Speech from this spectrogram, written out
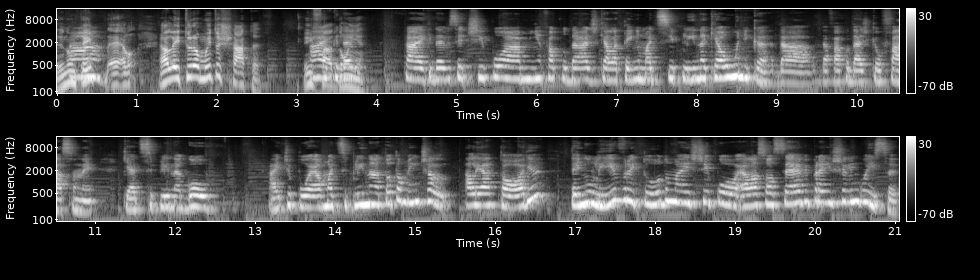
eu não ah. tenho. É, é uma leitura muito chata. Enfadonha. Ah, é tá, é que deve ser tipo a minha faculdade, que ela tem uma disciplina que é única da, da faculdade que eu faço, né? Que é a disciplina Go. Aí, tipo, é uma disciplina totalmente aleatória. Tem um livro e tudo, mas, tipo, ela só serve para encher linguiça.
